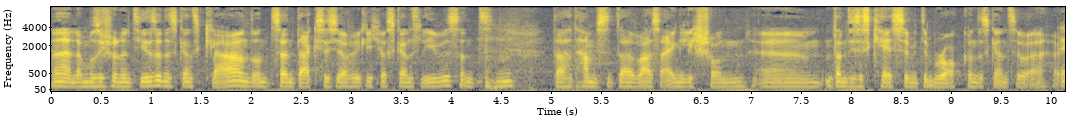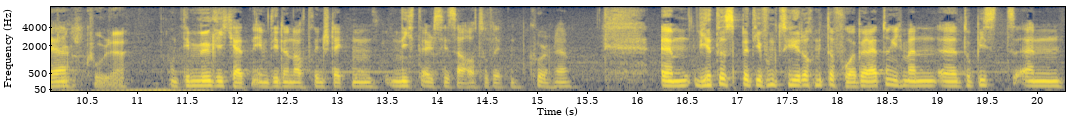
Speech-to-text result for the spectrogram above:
nein, da muss ich schon ein Tier sein, das ist ganz klar. Und, und sein Dachs ist ja auch wirklich was ganz Liebes und Mhm. da haben sie, da war es eigentlich schon. Ähm, und dann dieses Kesse mit dem Rock und das Ganze war halt Ja. wirklich cool, ja. Und die Möglichkeiten eben, die dann auch drin stecken, nicht als César aufzutreten. Cool, ja. Ähm, wie hat das bei dir funktioniert auch mit der Vorbereitung? Ich meine, äh, du bist ein,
